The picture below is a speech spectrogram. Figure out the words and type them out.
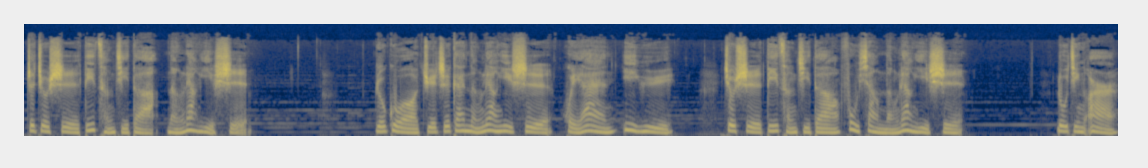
这就是低层级的能量意识。如果觉知该能量意识晦暗、抑郁，就是低层级的负向能量意识。路径二，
